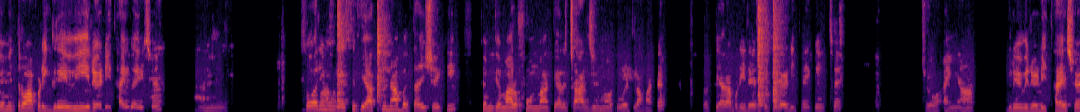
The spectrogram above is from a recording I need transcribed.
તો મિત્રો, આપણી ગ્રેવી રેડી થઈ ગઈ છે. સોરી હું રેસીપી આખી ના બતાવી શકી, કેમ કે મારો ફોનમાં અત્યારે ચાર્જિંગ નહોતું એટલા માટે. અત્યારે આપણી રેસીપી રેડી થઈ ગઈ છે. જો, અહીંયા ગ્રેવી રેડી થાય છે.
